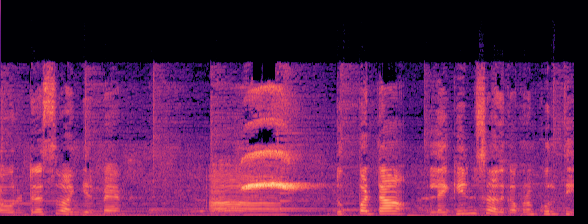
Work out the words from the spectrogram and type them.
ஒரு ட்ரெஸ் வாங்கியிருப்பேன். துப்பட்டா லெகின்ஸ் அதுக்கப்புறம் குர்த்தி.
